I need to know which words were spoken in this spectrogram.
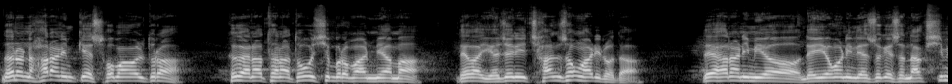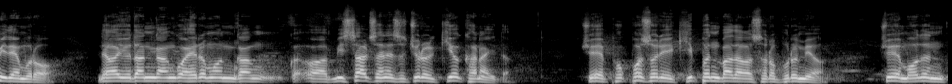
너는 하나님께 소망을 두라. 그가 나타나 도우심으로 말미암아 내가 여전히 찬송하리로다. 내 하나님이여, 내 영혼이 내 속에서 낙심이 되므로 내가 요단강과 헤르몬강과 미살산에서 주를 기억하나이다. 주의 폭포 소리 깊은 바다가 서로 부르며 주의 모든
